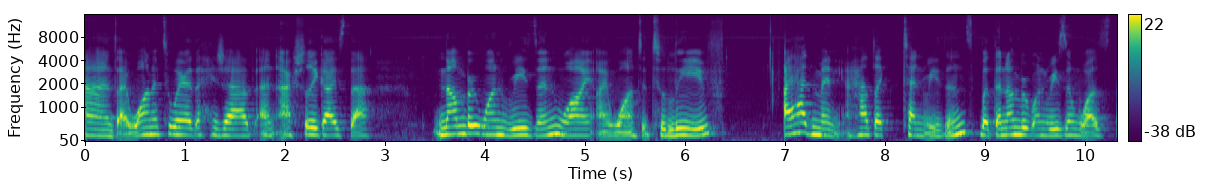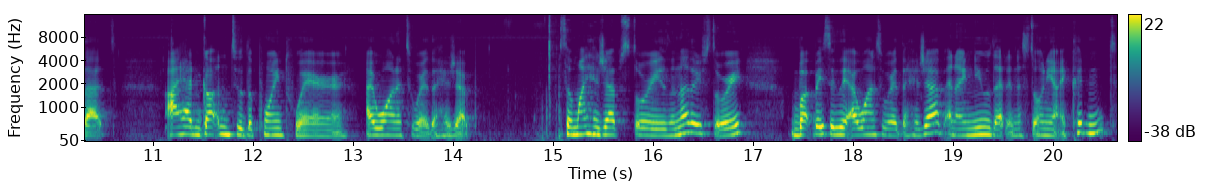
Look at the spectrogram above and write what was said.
and I wanted to wear the hijab. And actually, guys, the number one reason why I wanted to leave, I had many, I had like 10 reasons, but the number one reason was that I had gotten to the point where I wanted to wear the hijab. So, my hijab story is another story, but basically, I wanted to wear the hijab, and I knew that in Estonia I couldn't.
